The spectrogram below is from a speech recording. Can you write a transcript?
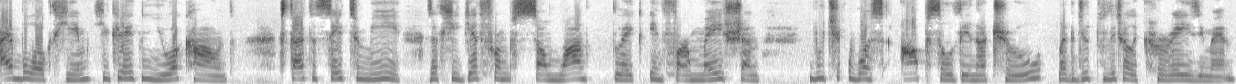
i blocked him. He created a new account. Started say to me that he get from someone like information which was absolutely not true like dude literally crazy man.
